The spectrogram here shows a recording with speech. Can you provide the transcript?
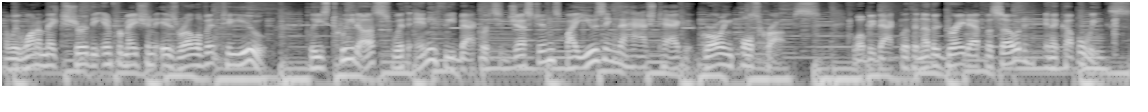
and we want to make sure the information is relevant to you. Please tweet us with any feedback or suggestions by using the hashtag growing pulse crops. We'll be back with another great episode in a couple weeks.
